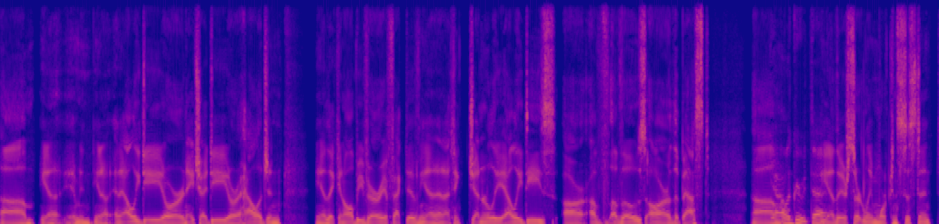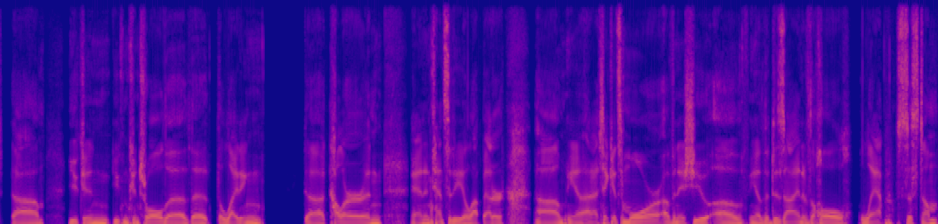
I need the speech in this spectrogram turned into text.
Um, you know, I mean, you know, an LED or an HID or a halogen, you know, they can all be very effective. You know, and I think generally LEDs are of of those are the best. Um, yeah, I'll agree with that. you know they're certainly more consistent um you can you can control the the the lighting uh color and and intensity a lot better um you know and i think it's more of an issue of you know the design of the whole lamp system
